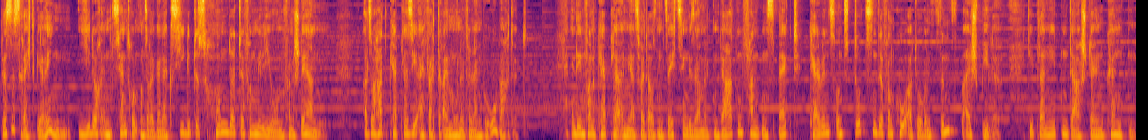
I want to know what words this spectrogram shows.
Das ist recht gering, jedoch im Zentrum unserer Galaxie gibt es Hunderte von Millionen von Sternen. Also hat Kepler sie einfach drei Monate lang beobachtet. In den von Kepler im Jahr 2016 gesammelten Daten fanden Specht, Cairns und Dutzende von Co-Autoren fünf Beispiele, die Planeten darstellen könnten.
